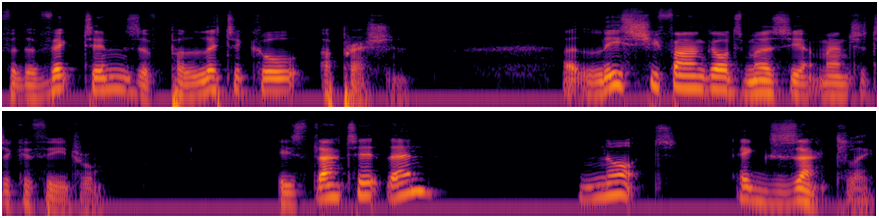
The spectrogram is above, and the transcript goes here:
for the victims of political oppression. At least she found God's mercy at Manchester Cathedral. Is that it then? Not Exactly.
